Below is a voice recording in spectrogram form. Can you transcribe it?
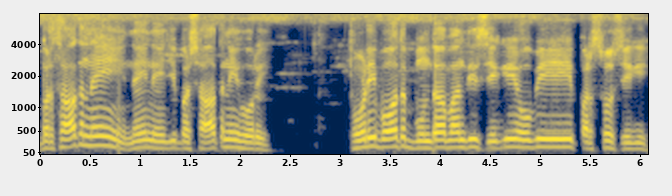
ਬਰਸਾਤ ਨਹੀਂ ਨਹੀਂ ਨਹੀਂ ਜੀ ਬਰਸਾਤ ਨਹੀਂ ਹੋ ਰਹੀ ਥੋੜੀ ਬਹੁਤ ਬੂੰਦਾਬਾਂਦੀ ਸੀਗੀ ਉਹ ਵੀ ਪਰਸੋਂ ਸੀਗੀ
